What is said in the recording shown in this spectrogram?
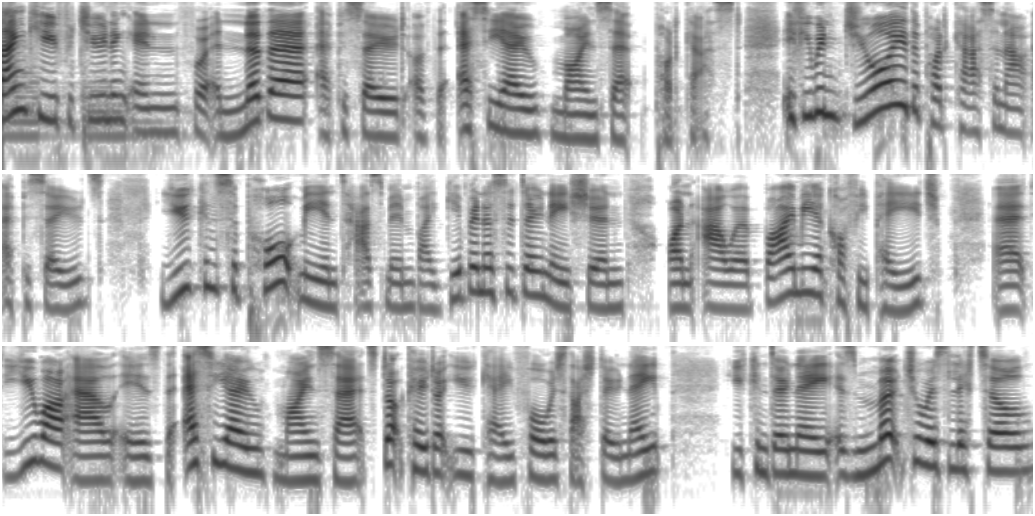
Thank you for tuning in for another episode of the SEO Mindset Podcast. If you enjoy the podcast and our episodes, you can support me in Tazmin by giving us a donation on our Buy Me a Coffee page. Uh, the URL is the SEO mindset.co.uk forward slash donate. You can donate as much or as little,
